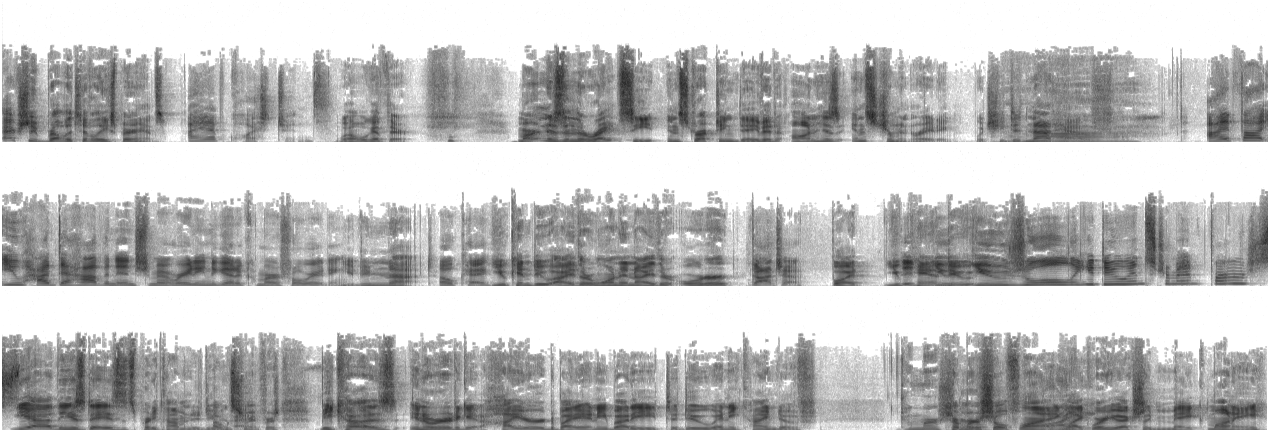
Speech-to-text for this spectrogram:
actually relatively experienced. I have questions. Well, we'll get there. Martin is in the right seat instructing David on his instrument rating, which he did not have. Ah. I thought you had to have an instrument rating to get a commercial rating. You do not. okay. You can do either one in either order, gotcha. but you Did can't you do. usually do instrument first? Yeah, these days it's pretty common to do instrument first because in order to get hired by anybody to do any kind of Commercial. commercial flying, like where you actually make money,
